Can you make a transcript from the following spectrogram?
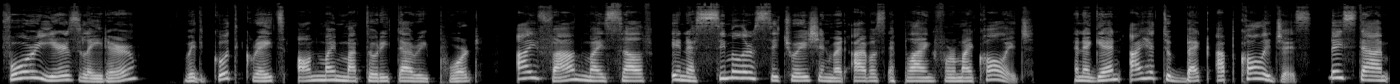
Four years later, with good grades on my Maturita report, I found myself in a similar situation when I was applying for my college. And again, I had to back up colleges. This time,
